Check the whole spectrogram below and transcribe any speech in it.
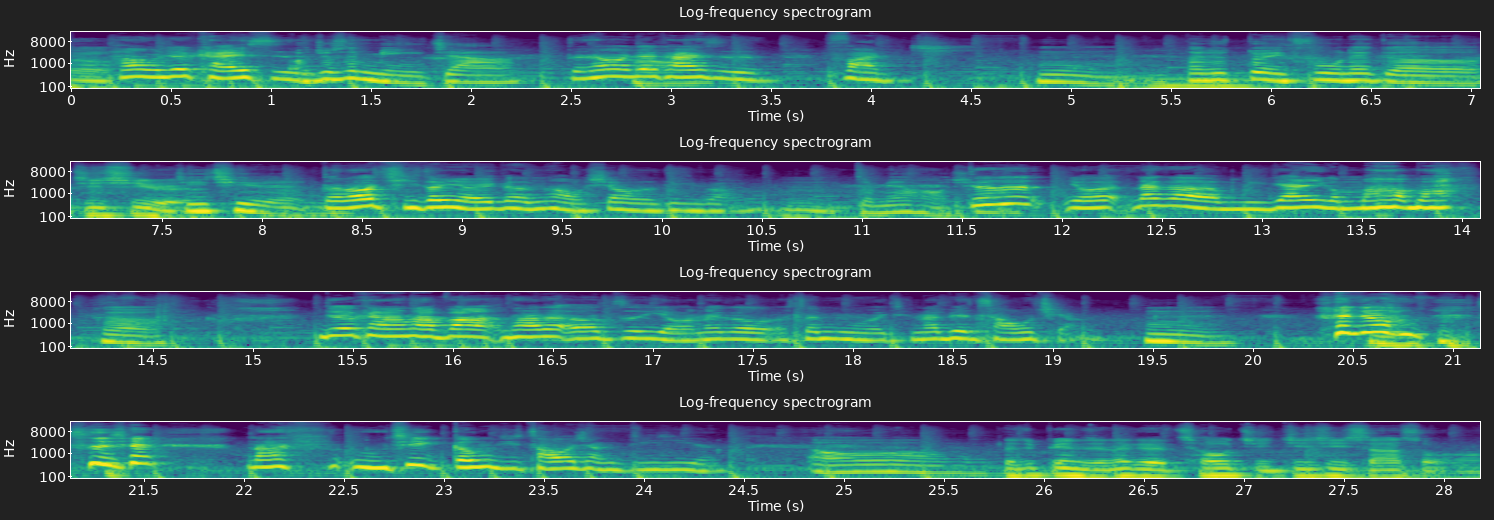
嗯，他们就开始哦，，就是米家，对，他们就开始反击。嗯，那就对付那个机器人。机器人，等到其中有一个很好笑的地方，嗯，怎么样？好笑？就是有那个米家的一个妈妈，嗯就看到他爸他的儿子有那个生命危险，那边超强，嗯，他就直接拿武器攻击超强机器人。哦那就变成那个超级机器杀手哦。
